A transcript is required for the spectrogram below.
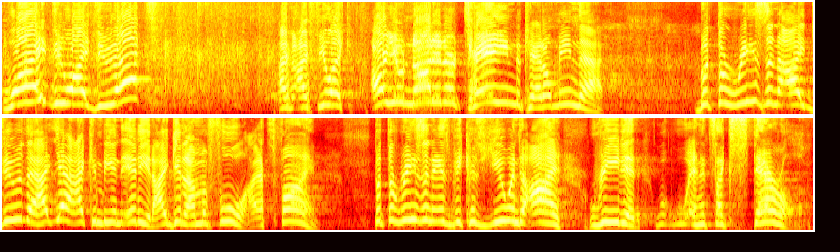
Why do I do that? I, I feel like, are you not entertained? Okay, I don't mean that. But the reason I do that, yeah, I can be an idiot. I get it. I'm a fool. That's fine. But the reason is because you and I read it and it's like sterile.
